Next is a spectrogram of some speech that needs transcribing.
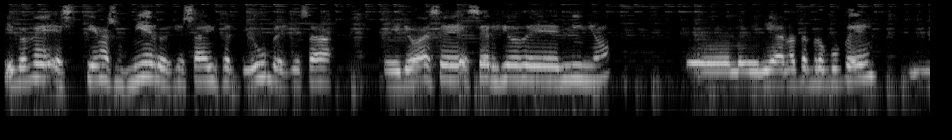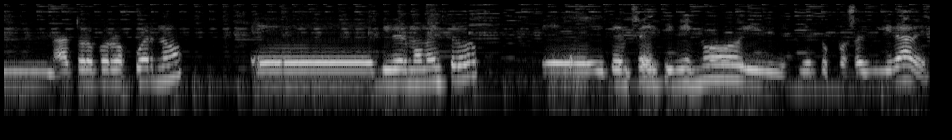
y entonces tiene sus miedos y esa incertidumbre y esa... Eh, yo a ese Sergio de niño le diría no te preocupes, mm, al toro por los cuernos, eh, vive el momento eh, y piensa en ti mismo y, en tus posibilidades.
